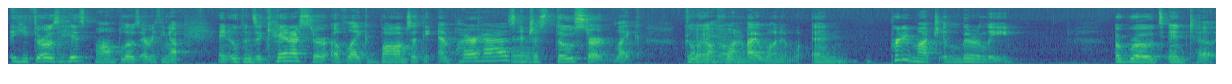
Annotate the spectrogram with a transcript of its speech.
he throws his bomb blows everything up and opens a canister of like bombs that the empire has and just those start like going Going off off. one by one and, and pretty much it literally erodes into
